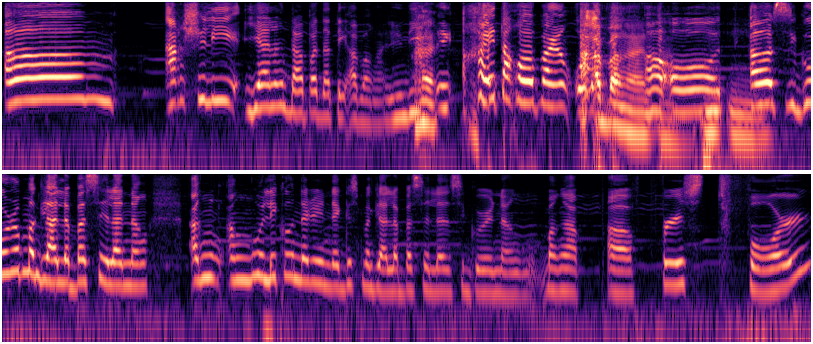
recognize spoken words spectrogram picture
Um, actually, yan ang dapat nating abangan. Hindi, Ha? eh, kahit ako parang... Aabangan ka? Oo. Mm-mm. Ah, siguro maglalabas sila ng... Ang, ang huli kong narinig is maglalabas sila siguro ng mga ah, first four.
